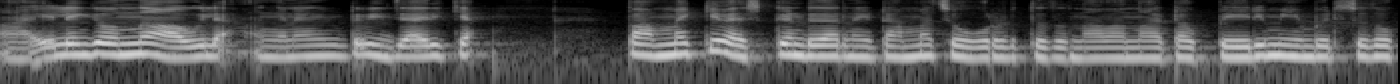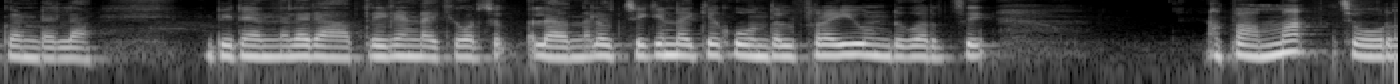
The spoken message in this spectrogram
ആയില്ലെങ്കിൽ ഒന്നും ആവില്ല അങ്ങനെ അങ്ങോട്ട് വിചാരിക്കാം. അപ്പം അമ്മയ്ക്ക് വിശക്കുണ്ട് പറഞ്ഞിട്ട് അമ്മ ചോറെടുത്ത് തിന്നാൻ വന്നാട്ടോ. ഉപ്പേരി മീൻ പൊരിച്ചതൊക്കെ ഉണ്ടല്ലോ. പിന്നെ ഇന്നലെ രാത്രിയിൽ ഉണ്ടാക്കിയ കുറച്ച് അല്ല ഇന്നലെ ഉച്ചയ്ക്ക് ഉണ്ടാക്കിയ കൂന്തൽ ഫ്രൈയും ഉണ്ട് കുറച്ച്. അപ്പം അമ്മ ചോറ്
